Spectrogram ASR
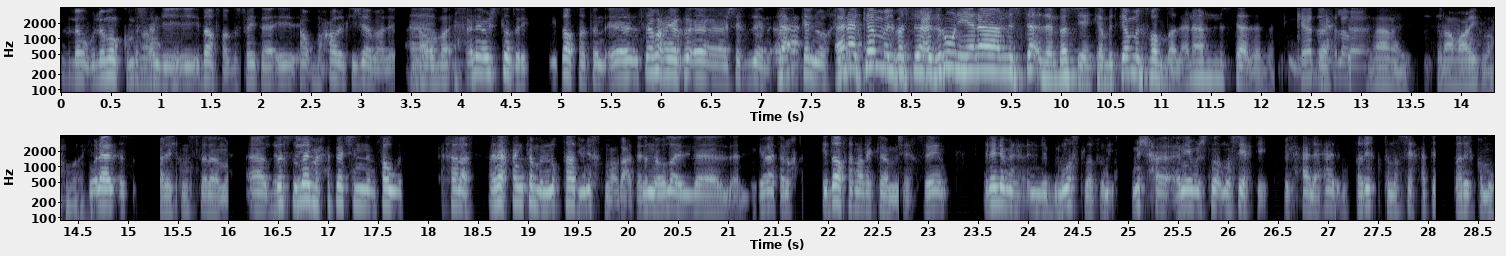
لو لو ممكن بس نعم. عندي إضافة بس فايتها إيه، محاولة إجابة عليه أنا آه، والله أنا وجهة نظري إضافة آه، سامحني يا آه، شيخ زين أنا أكمّل بس اعذروني أنا مستأذن بس يعني كان بتكمّل تفضل أنا مستأذن بس. تمام السلام عليكم ورحمة الله وبركاته. ولا الأس... عليكم السلام آه بس والله. ما حبيتش إن نفوت خلاص أنا حنكمل النقطة هذه ونختم مع بعض لأن والله ال- ال- اللي قالتها الأخت إضافة على كلام الشيخ زين اللي بنوصله مش ح... أنا وجهة نصيحتي في الحاله هذه طريقة النصيحة تكون طريقة م...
